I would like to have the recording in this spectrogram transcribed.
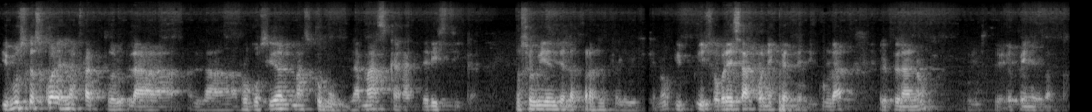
y buscas cuál es la, la, rugosidad más común, la más característica. No se olviden de las frases que le dije, ¿no? Y, sobre esa pones perpendicular el plano, este, el peine de barco.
